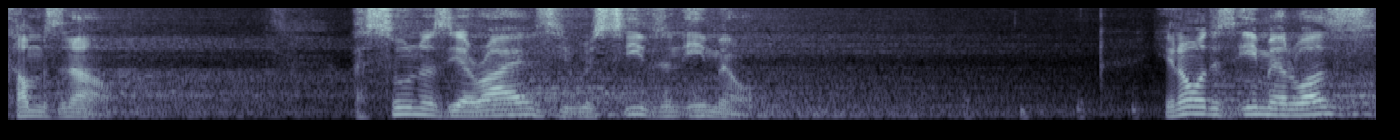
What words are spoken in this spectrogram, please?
comes now. As soon as he arrives, he receives an email. You know what this email was?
